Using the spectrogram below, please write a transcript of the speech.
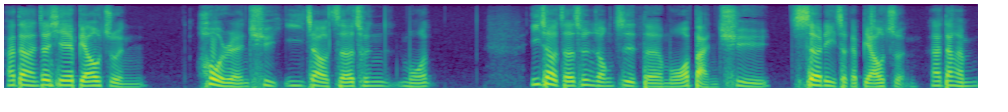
那当然这些标准后人去依照泽村模，依照泽村荣治的模板去设立这个标准。那当然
